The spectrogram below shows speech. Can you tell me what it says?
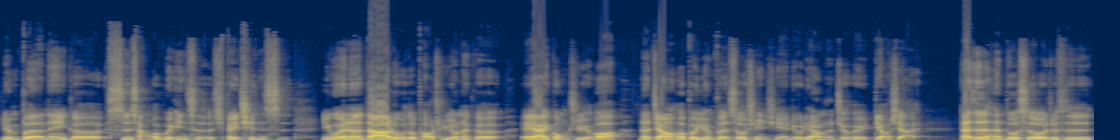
原本的那个市场会不会因此而被侵蚀？因为呢，大家如果都跑去用那个 AI 工具的话，那这样会不会原本搜寻引擎的流量呢就会掉下来？但是很多时候就是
